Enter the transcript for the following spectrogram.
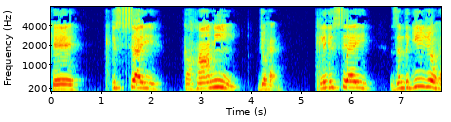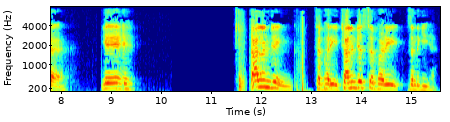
कि क्लिसियाई कहानी जो है, क्लिसियाई ज़िंदगी जो है, ये चैलेंजिंग से भरी चैलेंजेस से भरी ज़िंदगी है।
